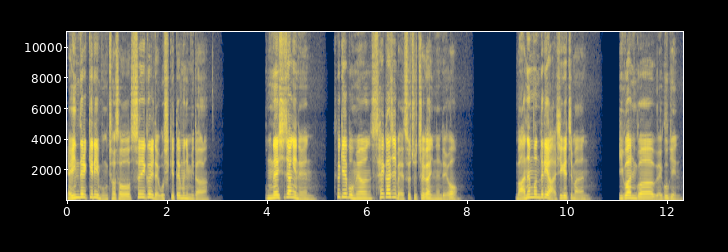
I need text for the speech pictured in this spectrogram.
개인들끼리 뭉쳐서 수익을 내고 싶기 때문입니다. 국내 시장에는 크게 보면 세 가지 매수 주체가 있는데요. 많은 분들이 아시겠지만 기관과 외국인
